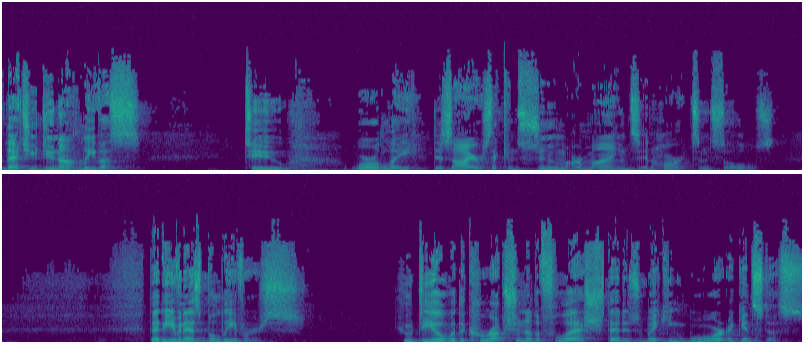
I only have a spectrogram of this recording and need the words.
that you do not leave us to worldly desires that consume our minds and hearts and souls. That even as believers who deal with the corruption of the flesh that is making war against us,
